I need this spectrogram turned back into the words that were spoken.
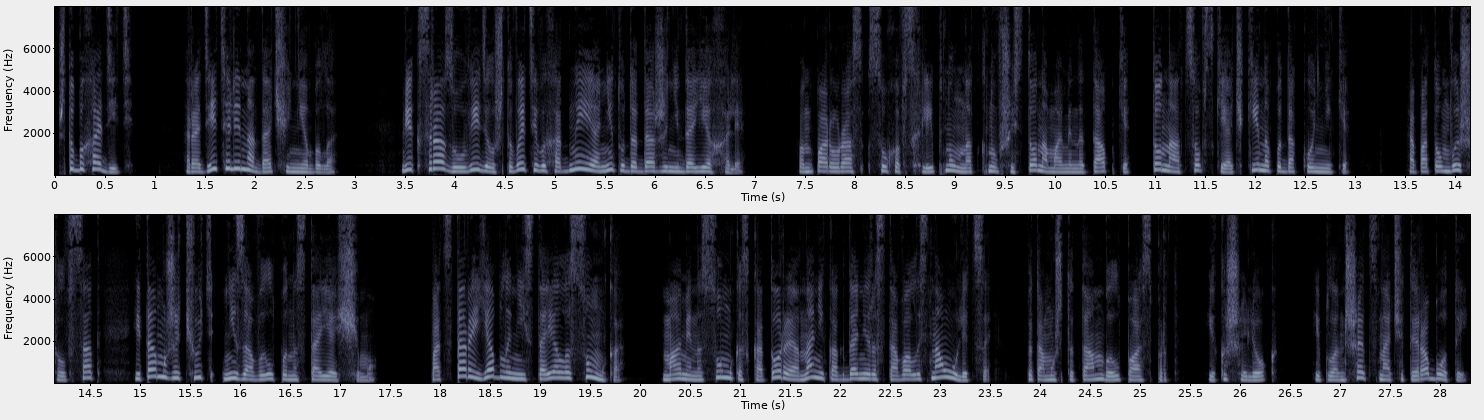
чтобы ходить. Родителей на даче не было. Вик сразу увидел, что в эти выходные они туда даже не доехали. Он пару раз сухо всхлипнул, наткнувшись то на мамины тапки, то на отцовские очки на подоконнике. А потом вышел в сад, и там уже чуть не завыл по-настоящему. Под старой яблоней стояла сумка, мамина сумка, с которой она никогда не расставалась на улице, потому что там был паспорт, и кошелек, и планшет с начатой работой.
